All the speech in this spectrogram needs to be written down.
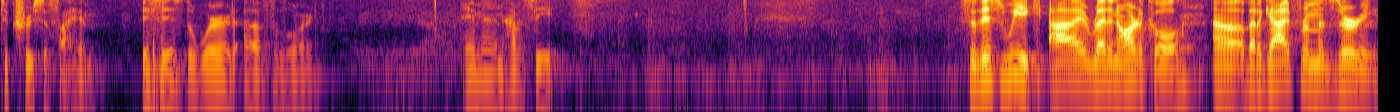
to crucify him. This is the word of the Lord. Amen. Have a seat. So, this week I read an article uh, about a guy from Missouri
